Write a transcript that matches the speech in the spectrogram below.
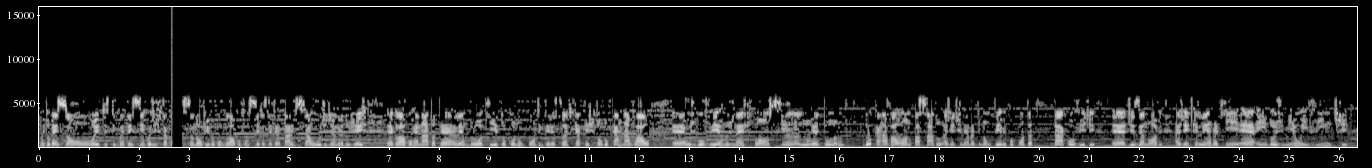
Muito bem, são 8h55, a gente está conversando ao vivo com Glauco Fonseca, secretário de Saúde de Angra dos Reis. É, Glauco, o Renato até lembrou aqui, tocou num ponto interessante, que é a questão do carnaval. É, os governos né, estão anunciando o retorno do carnaval. No ano passado, a gente lembra que não teve por conta da Covid-19. É, a gente lembra que é, em 2020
